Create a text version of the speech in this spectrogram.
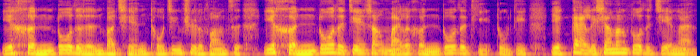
也很多的人把钱投进去了房子，也很多的建商买了很多的地土地，也盖了相当多的建案。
